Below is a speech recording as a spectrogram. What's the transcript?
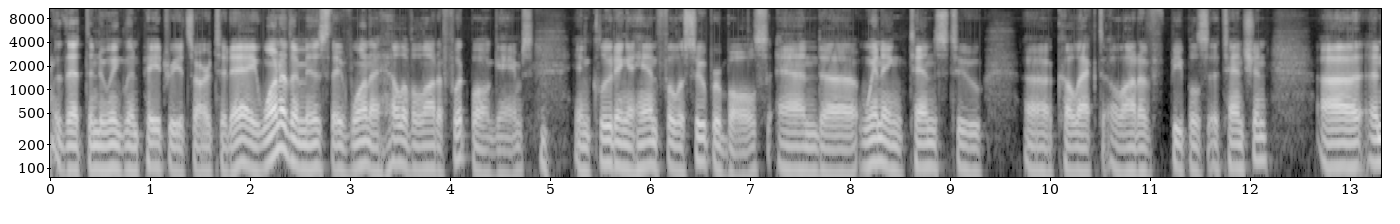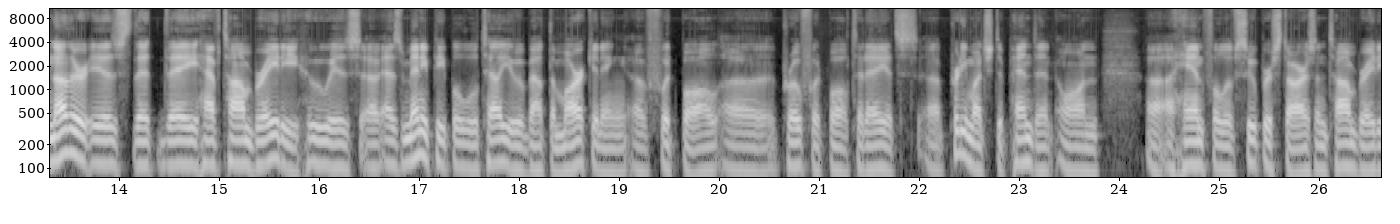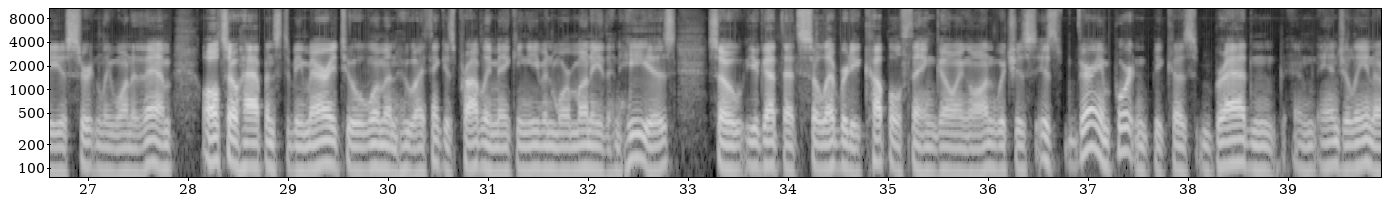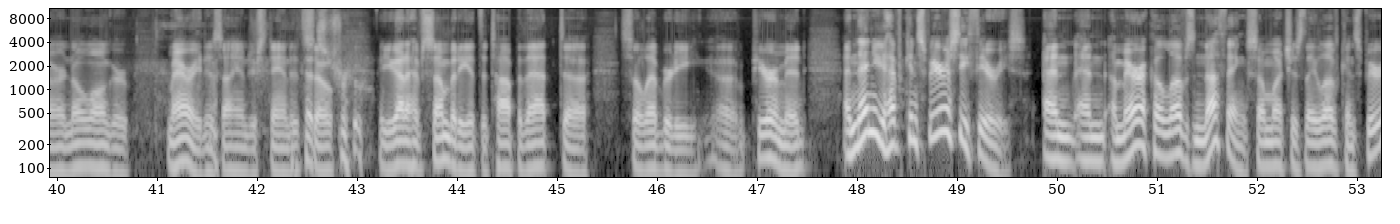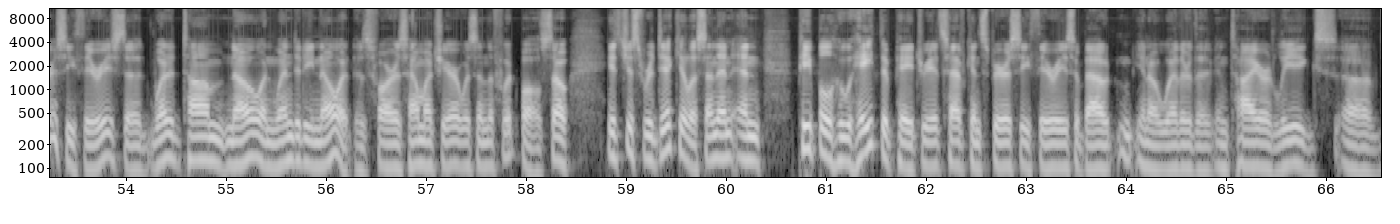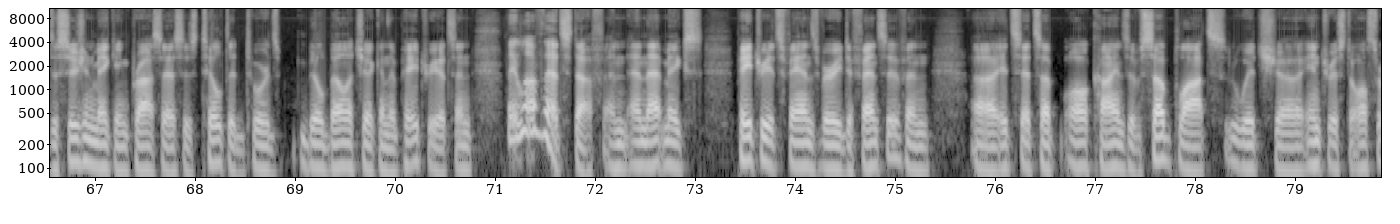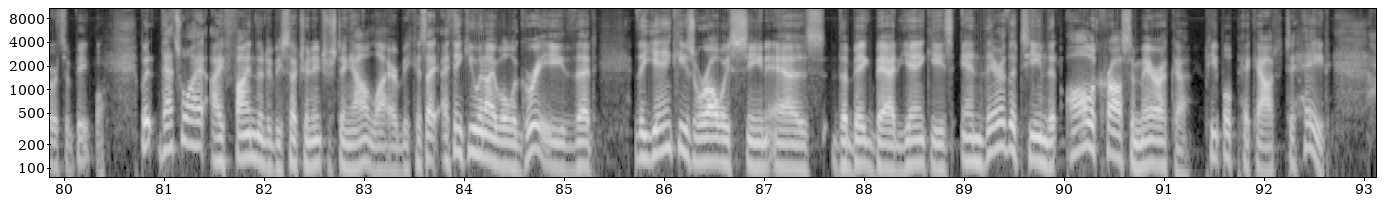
that the New England Patriots are today. One of them is they've won a hell of a lot of football games, hmm. including a handful of Super Bowls, and uh, winning tends to uh, collect a lot of people's attention. Uh, another is that they have Tom Brady, who is, uh, as many people will tell you about the marketing of football, uh, pro football today, it's uh, pretty much dependent on uh, a handful of superstars, and Tom Brady is certainly one of them. Also happens to be married to a woman who I think is probably making even more money than he is. So you got that celebrity couple thing going on, which is, is very important because Brad and, and Angelina are no longer married, as I understand it. So true. you got to have somebody at the top of that uh, celebrity uh, pyramid. And then you have conspiracy theories. And, and America loves nothing so much as they love conspiracy theories. Uh, what did Tom know and when did he know it as far as how much air was in the football? So it's just ridiculous. And then and people who hate the Patriots have conspiracy theories about you know whether the entire league's uh, decision-making process is tilted towards Bill Belichick and the Patriots. And they love that stuff. And, and that makes Patriots fans very defensive and uh, it sets up all kinds of subplots which uh, interest all sorts of people. But that's why I find them to be such an interesting outlier because I, I, think you and I will agree that the Yankees were always seen as the big bad Yankees, and they're the team that all across America people pick out to hate.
